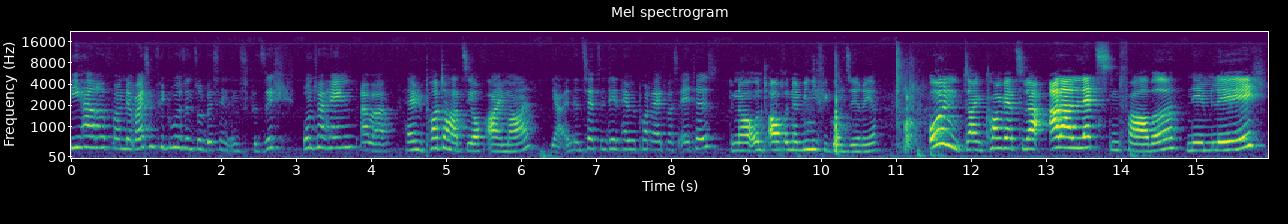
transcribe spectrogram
Die Haare von der weißen Figur sind so ein bisschen ins Gesicht runterhängend, aber Harry Potter hat sie auch einmal. ja, in den Sets, in denen Harry Potter etwas älter ist. Genau, und auch in der Minifigurenserie. Und dann kommen wir zu der allerletzten Farbe, nämlich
